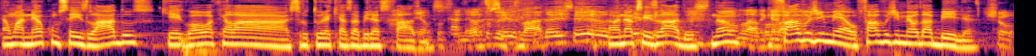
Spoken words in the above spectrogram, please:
É um anel com seis lados, que é igual aquela estrutura que as abelhas fazem. Anel com seis Anel com lados. seis lados, aí você... É anel com seis lados? Não? Vamos lá, vamos lá. Favo de mel, favo de mel da abelha. Show.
